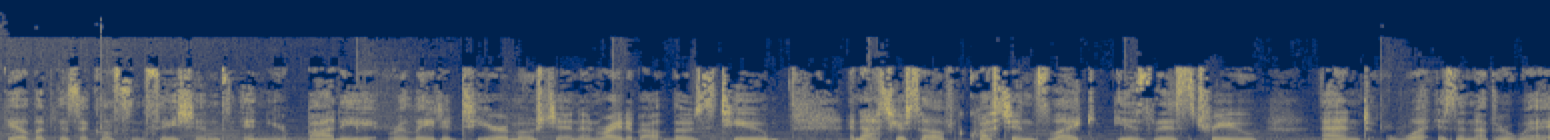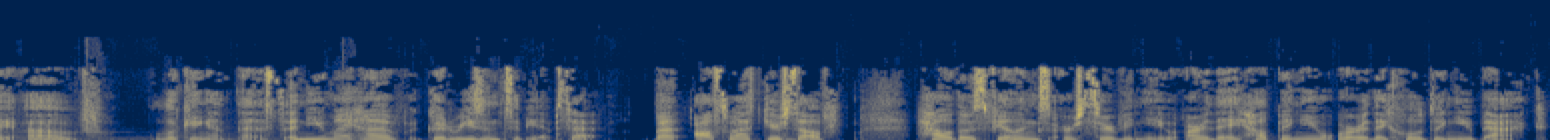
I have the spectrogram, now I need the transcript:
Feel the physical sensations in your body related to your emotion and write about those too. And ask yourself questions like, is this true? And what is another way of looking at this? And you might have good reason to be upset. But also ask yourself how those feelings are serving you. Are they helping you or are they holding you back?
